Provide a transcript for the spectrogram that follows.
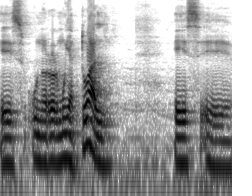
es un horror muy actual, es eh,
